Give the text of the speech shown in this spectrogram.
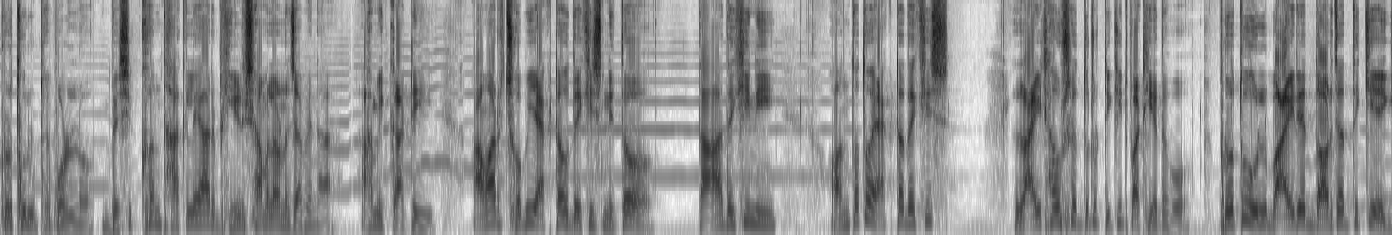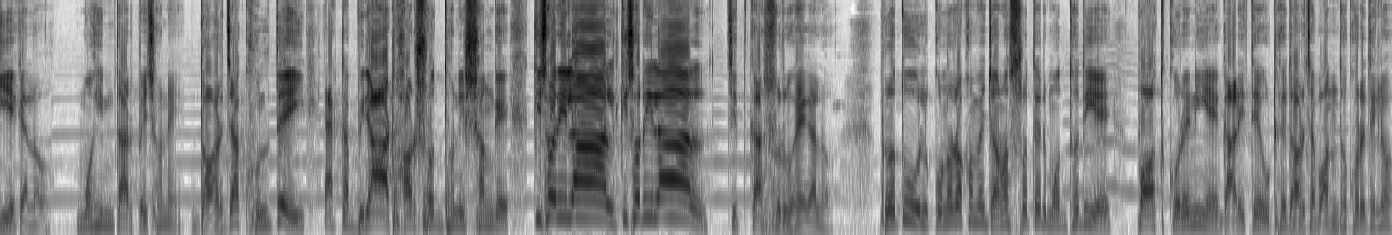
প্রতুল উঠে পড়ল। বেশিক্ষণ থাকলে আর ভিড় সামলানো যাবে না। আমি কাটি। আমার ছবি একটাও দেখিসনি তো? তা দেখিনি। অন্তত একটা দেখিস। লাইট হাউসের দুটো টিকিট পাঠিয়ে দেব। প্রতুল বাইরের দরজার দিকে এগিয়ে গেল। মহিম তার পেছনে। দরজা খুলতেই একটা বিরাট হর্ষধ্বনির সঙ্গে, কিশোরীলাল কিশোরীলাল! চিৎকার শুরু হয়ে গেল। প্রতুল কোনো রকমে জনস্রোতের মধ্য দিয়ে পথ করে নিয়ে গাড়িতে উঠে দরজা বন্ধ করে দিল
